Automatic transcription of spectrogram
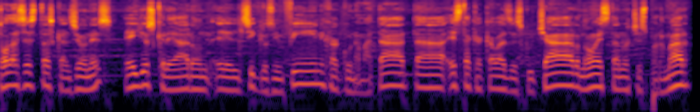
todas estas canciones. Ellos crearon El Ciclo Sin Fin, Hakuna Matata, esta que acabas de escuchar, ¿no? Esta Noche es para Amar.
